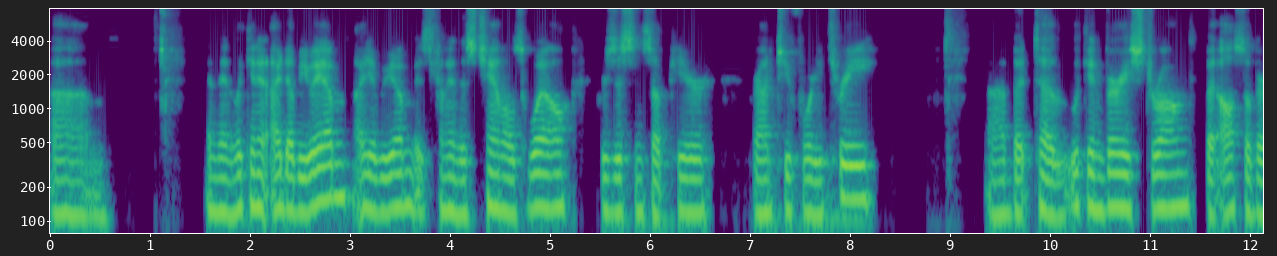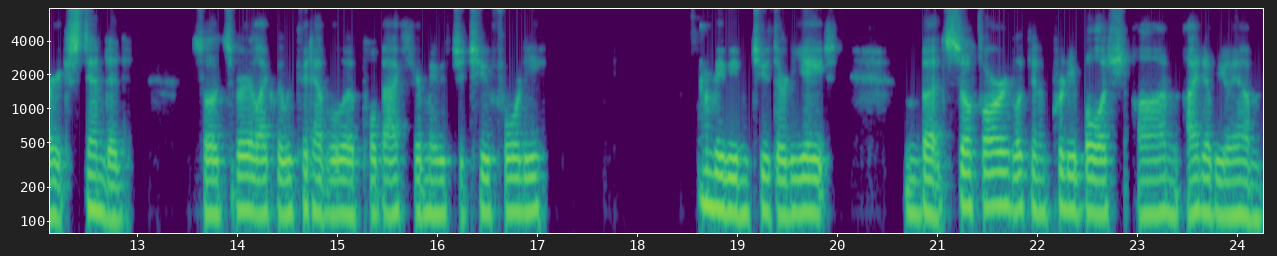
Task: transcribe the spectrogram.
Um, and then looking at IWM, IWM is kind of in this channel as well. Resistance up here around 243 uh, but uh, looking very strong, but also very extended. So it's very likely we could have a little pullback here, maybe to 240 or maybe even 238. But so far, looking pretty bullish on IWM,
